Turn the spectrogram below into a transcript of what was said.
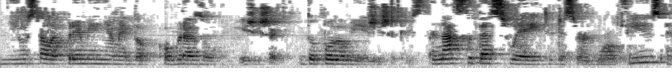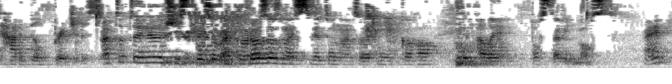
neustále premieňame do obrazu Ježiša, do podoby Ježiša Krista. And that's the best way to discern worldviews and how to build bridges. A toto je najlepší spôsob, ako rozoznať svetonázor niekoho, ale postaviť most. right?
